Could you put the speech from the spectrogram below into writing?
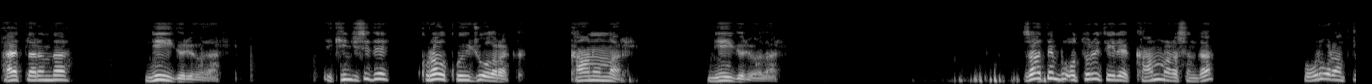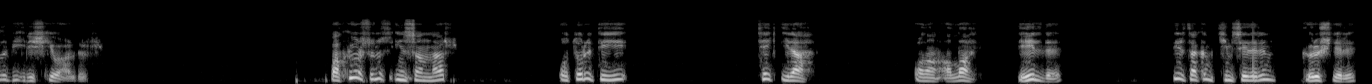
hayatlarında neyi görüyorlar? İkincisi de kural koyucu olarak kanunlar neyi görüyorlar? Zaten bu otorite ile kanun arasında doğru orantılı bir ilişki vardır. Bakıyorsunuz insanlar otoriteyi tek ilah olan Allah değil de bir takım kimselerin görüşleri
